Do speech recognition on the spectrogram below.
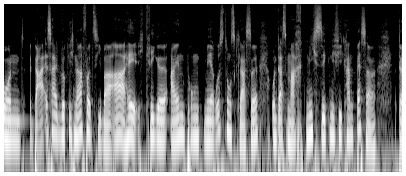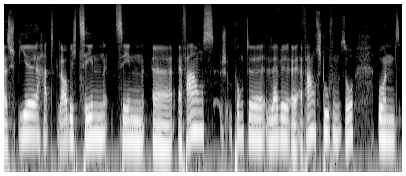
und da ist halt wirklich nachvollziehbar, ah, hey, ich kriege einen Punkt mehr Rüstungsklasse und das macht mich signifikant besser. Das Spiel hat, glaube ich, zehn, zehn äh, Erfahrungspunkte, Level, äh, Erfahrungsstufen so und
